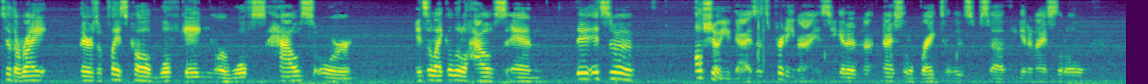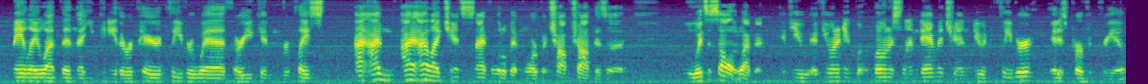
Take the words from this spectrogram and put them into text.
to the right, there's a place called Wolfgang or Wolf's House, or it's a, like a little house, and it's a. I'll show you guys. It's pretty nice. You get a nice little break to loot some stuff. You get a nice little melee weapon that you can either repair your cleaver with, or you can replace. I, I'm I, I like Chance's knife a little bit more, but Chop Chop is a. Ooh, it's a solid weapon. If you if you want to do bonus limb damage and do a cleaver, it is perfect for you.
